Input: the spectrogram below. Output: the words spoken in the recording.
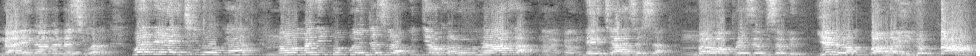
ng'alinganga nakibala wane ekiboga omanyi bobwentasula kujjawo kalunaka N'akamu. ekyasesa bawa president museveni ye ne bakuba amayindo ba!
